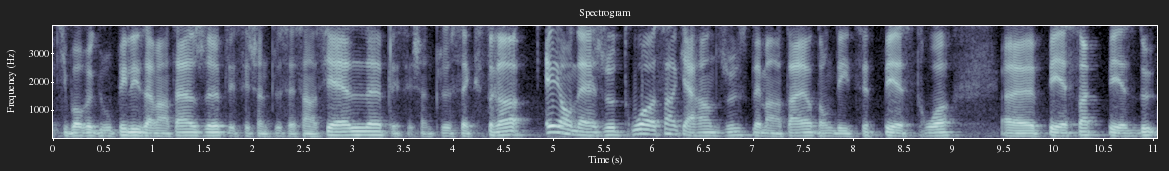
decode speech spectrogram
qui va regrouper les avantages de PlayStation Plus essentiel, PlayStation Plus extra, et on ajoute 340 jeux supplémentaires, donc des titres PS3, PS1, PS2,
